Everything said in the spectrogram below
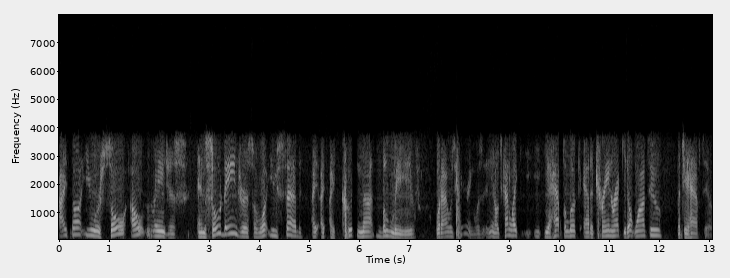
I thought you were so outrageous and so dangerous of what you said. I, I, I could not believe what I was hearing. Was you know, it's kind of like you have to look at a train wreck. You don't want to, but you have to.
